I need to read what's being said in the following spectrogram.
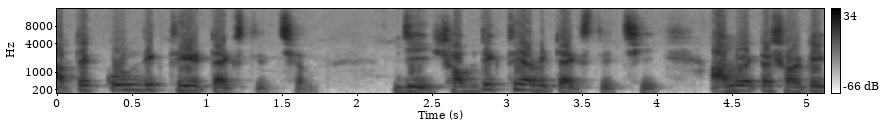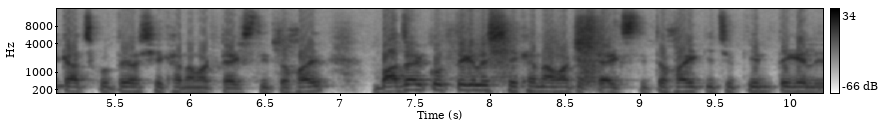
আপনি কোন দিক থেকে ট্যাক্স দিচ্ছেন? জি, সব দিক থেকে আমি ট্যাক্স দিচ্ছি। আমি একটা সরকারি কাজ করতে গেলে সেখানে আমার ট্যাক্স দিতে হয়। বাজার করতে গেলে সেখানে আমাকে ট্যাক্স দিতে হয়। কিছু কিনতে গেলে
